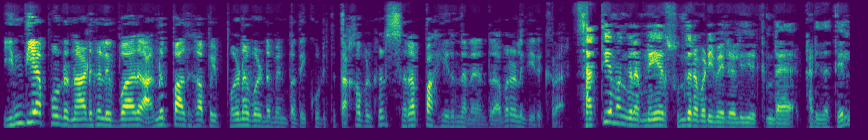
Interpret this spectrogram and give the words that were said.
இந்தியா போன்ற நாடுகள் எவ்வாறு அணு பாதுகாப்பை பேண வேண்டும் என்பதை குறித்த தகவல்கள் சிறப்பாக இருந்தன என்று அவர் எழுதியிருக்கிறார். சத்தியமங்கலம் நேயர் சுந்தர வடிவேல் எழுதியிருக்கின்ற கடிதத்தில்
